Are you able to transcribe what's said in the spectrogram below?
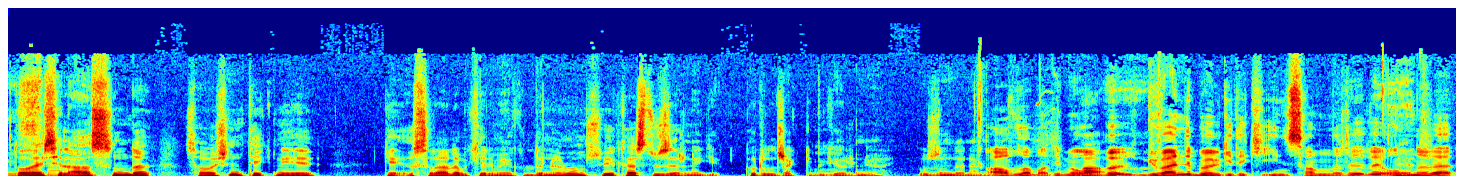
Da. Dolayısıyla aslında savaşın tekniği ısrarla bu kelimeyi kullanıyorum ama suikast üzerine kurulacak gibi görünüyor uzun dönemde. Avlama değil mi? O Aa. bö- güvenli bölgedeki insanları ve onlara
